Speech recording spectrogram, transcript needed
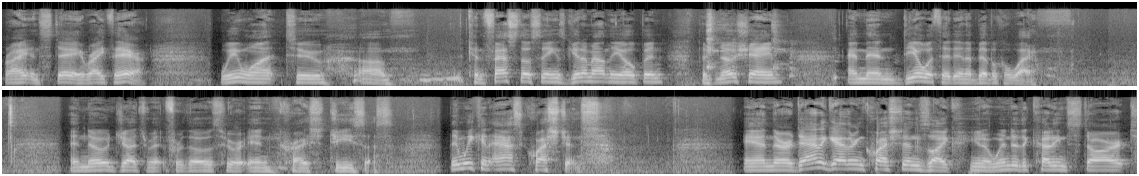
right, and stay right there. We want to um, confess those things, get them out in the open, there's no shame, and then deal with it in a biblical way. And no judgment for those who are in Christ Jesus. Then we can ask questions. And there are data gathering questions like, you know, when did the cutting start?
